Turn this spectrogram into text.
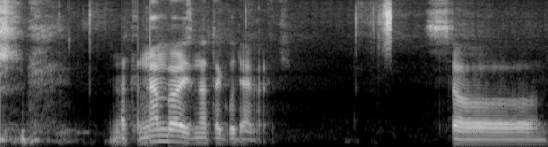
not a number is not a good average. So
